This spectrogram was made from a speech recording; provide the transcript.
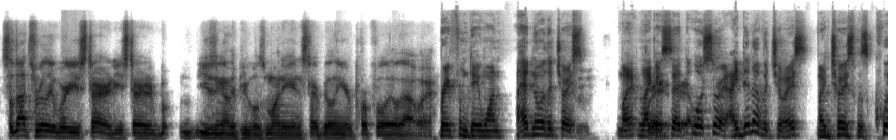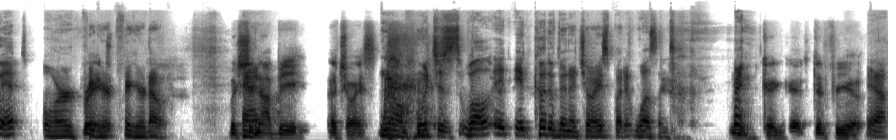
So that's really where you started. You started using other people's money and start building your portfolio that way. Right from day one. I had no other choice. Mm. My, like right, I said, right. well, sorry, I did have a choice. My choice was quit or figure, right. figure it out. Which should not be a choice. no, which is well, it, it could have been a choice, but it wasn't. mm, good, good, good for you. Yeah.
